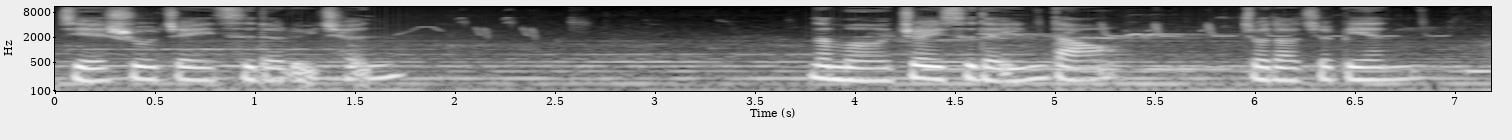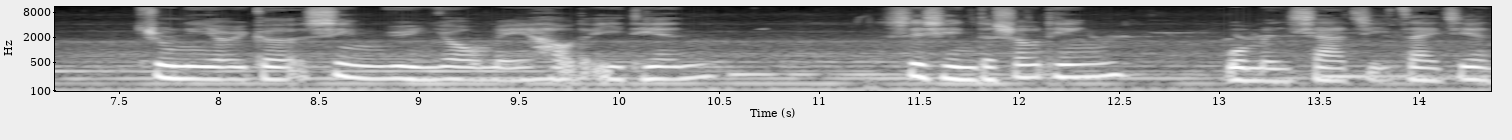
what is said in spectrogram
结束这一次的旅程。那么这一次的引导就到这边，祝你有一个幸运又美好的一天。谢谢你的收听，我们下集再见。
